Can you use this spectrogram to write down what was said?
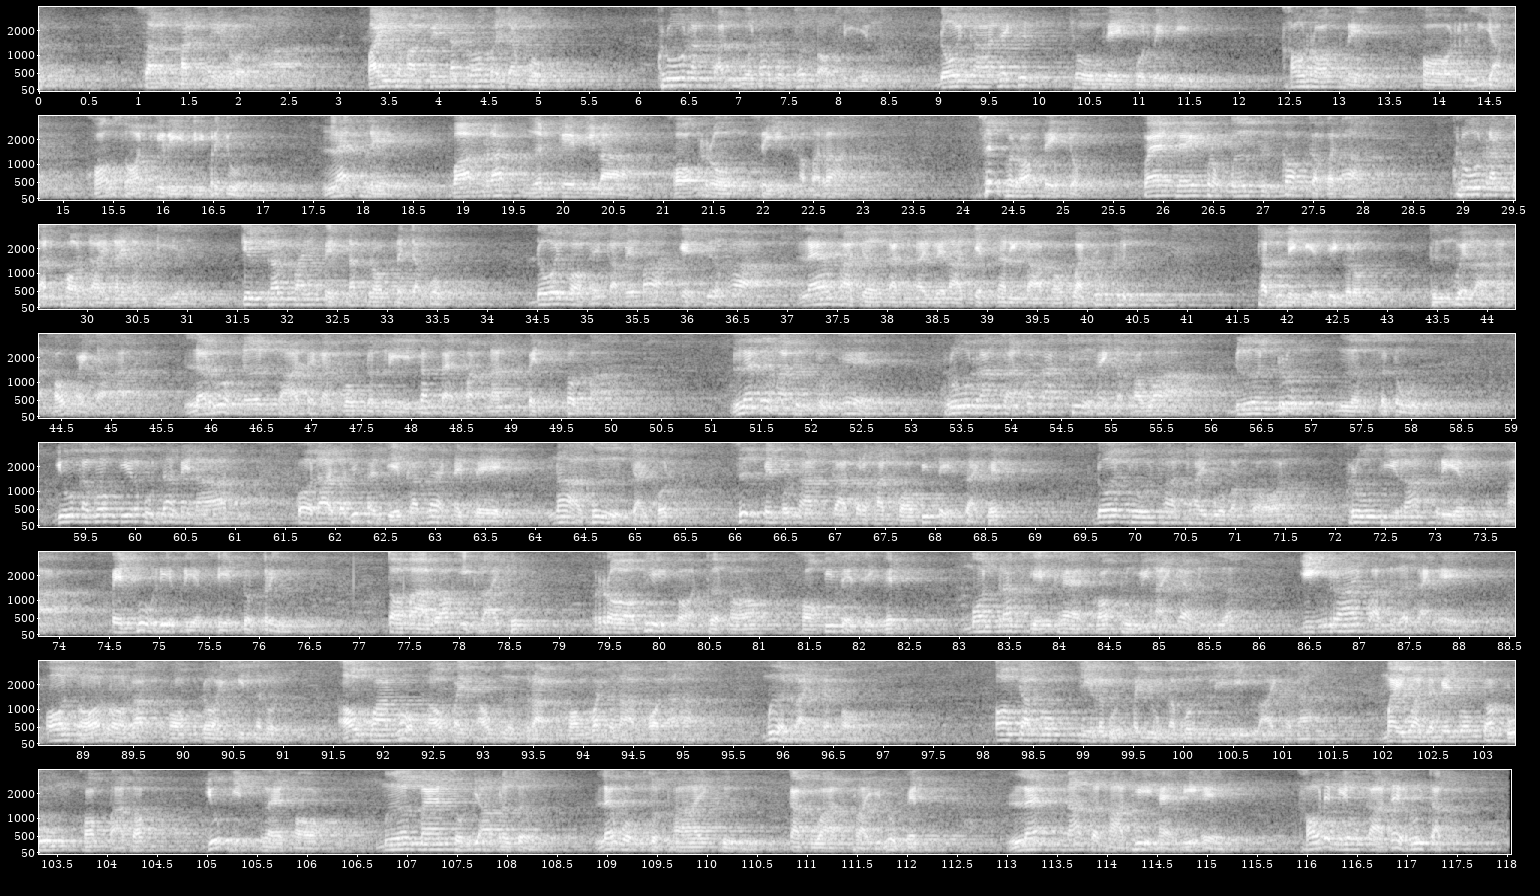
สำคัญไม่รอช้าไปสมัครเป็นนักร้องประจำวง ครูรังสรรค์หัวหน้าวงทดสอบเสียง โดยการให้ขึ้นโชว์เพลงบนเวที เขาร้องเพลง พอหรือยังของสอนคีรีศรีประยุทธ์และเพลงความรักเหมือนเกมกีฬาของโรงศรีธรรมราช ซึ่งพอร้องเพลงจบ แฟนเพลงปรบมือกึกก้องกับบรรดาครูรังสรรค์พอใจในน้ำเสียง จึงรับไว้เป็นนักร้องประจำวงโดยบอกให้กลับไปบ้านเก็บเสื้อผ้า แล้วมาเจอกันในเวลาเจ็ดนาฬิกาของวันรุ่งขึ้น ท่านผู้มีเกียรติที่เคารพ ถึงเวลานั้นเขาไปตามนั้น และร่วมเดินสายไปกับวงดนตรีตั้งแต่ปัดนั้นเป็นต้นมา และเมื่อมาถึงกรุงเทพครูรังสรรค์ก็ตั้งชื่อให้กับเขาว่า เดือนรุ่งเมืองสตูลอยู่กับวงกีรบุตรได้ไม่นาน ก็ได้บันทึกแผ่นเสียงครั้งแรกในเพลง หน้าซื่อใจคดซึ่งเป็นผลงานการประพันธ์ของพิเศษแสงเพชร โดยครูชาญชัยบัวบางสอน ครูพีระเตรียมอุภาเป็นผู้เรียบเรียงเสียงดนตรี ต่อมาร้องอีกหลายชุด รอพี่ก่อนเถิดน้องของพิเศษเสียงเพชรมนต์รักเสียงแคนของครูวินัยแก้วเหลือ หญิงร้ายกว่าเสือแต่งเอง อสอรอรักของดอยอินทนนท์เอาความโง่เขาไปเผาเมืองตรังของวัฒนาพรอนันต์เมื่อไหร่จะพอออกจากวงจีระบุตรไปอยู่กับดนตรีอีกหลายคณะ ไม่ว่าจะเป็นวงต๊อกบูมของป่าต๊อกยุพินแพรทอง เมืองแมนสมยาประเสริฐ และวงสุดท้ายคือกังวานไพรลูกเพชรและณสถานที่แห่งนี้เอง เขาได้มีโอกาสได้รู้จัก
